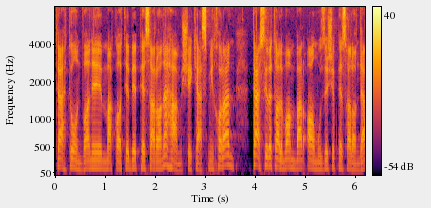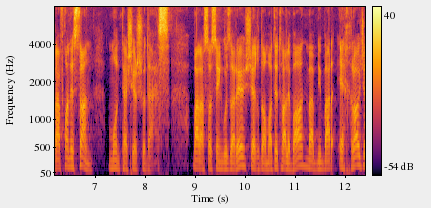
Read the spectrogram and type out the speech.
تحت عنوان مکاتب پسرانه هم شکست می‌خورند تأثیر طالبان بر آموزش پسران در افغانستان منتشر شده است. بر اساس این گزارش اقدامات طالبان مبنی بر اخراج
